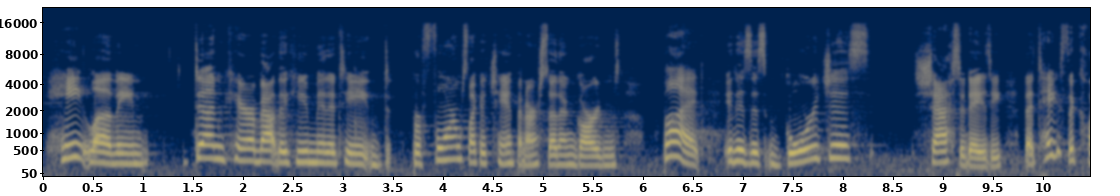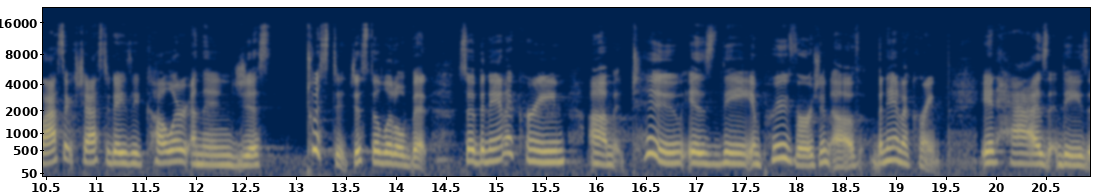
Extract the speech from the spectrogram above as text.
heat loving, doesn't care about the humidity, performs like a champ in our southern gardens, but it is this gorgeous Shasta daisy that takes the classic Shasta daisy color and then just twist it just a little bit. So Banana Cream um, 2 is the improved version of Banana Cream. It has these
